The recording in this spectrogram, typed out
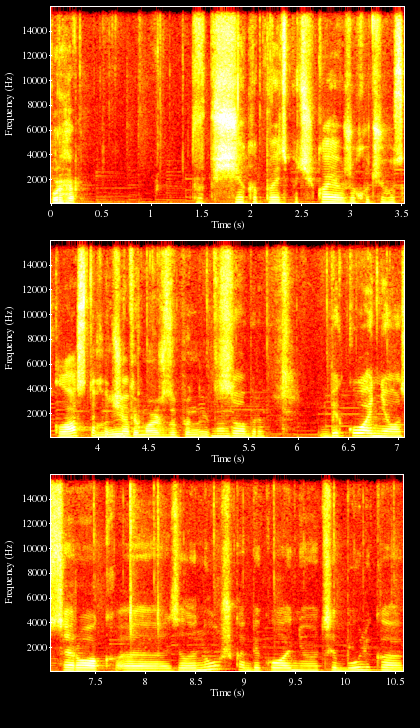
Бургер. Вообще капець, почекай, я вже хочу його скласти, Ні, б. ти маєш зупинитися. Ну добре. Біконіо, сирок, е, зеленушка, біконіо, цибулька.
